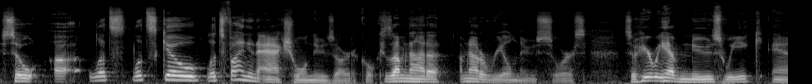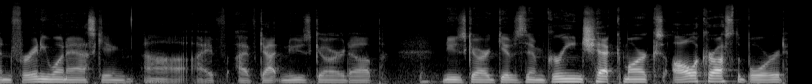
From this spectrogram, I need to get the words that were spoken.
so uh, let's let's go let's find an actual news article because I'm not a I'm not a real news source. So here we have Newsweek, and for anyone asking, uh, I've I've got NewsGuard up. NewsGuard gives them green check marks all across the board.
